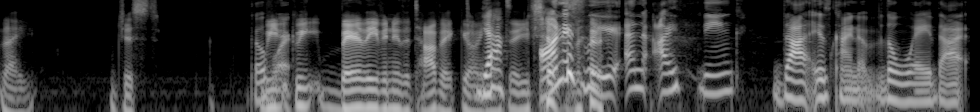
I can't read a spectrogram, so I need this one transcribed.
like just Go we for it. we barely even knew the topic going Yeah, into each honestly and i think that is kind of the way that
